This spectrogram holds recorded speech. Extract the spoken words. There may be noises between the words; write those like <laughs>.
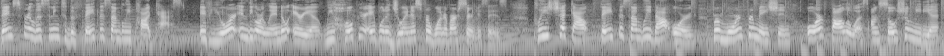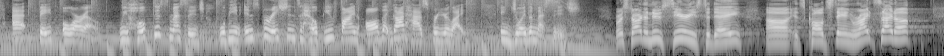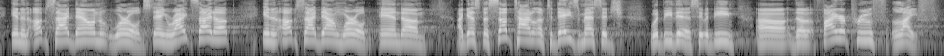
Thanks for listening to the Faith Assembly podcast. If you're in the Orlando area, we hope you're able to join us for one of our services. Please check out faithassembly.org for more information or follow us on social media at faithorl. We hope this message will be an inspiration to help you find all that God has for your life. Enjoy the message. We're starting a new series today. Uh, it's called Staying Right Side Up in an upside down world, staying right side up in an upside down world. And um, I guess the subtitle of today's message would be this it would be uh, the fireproof life.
